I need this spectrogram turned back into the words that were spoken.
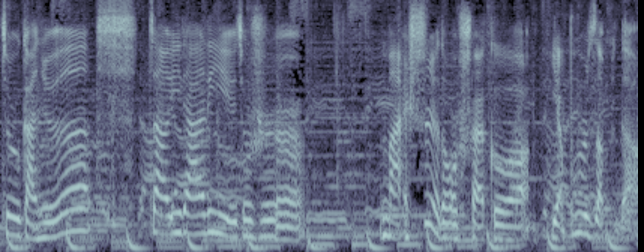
就是感觉在意大利，就是满世界都是帅哥，也不是怎么的。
